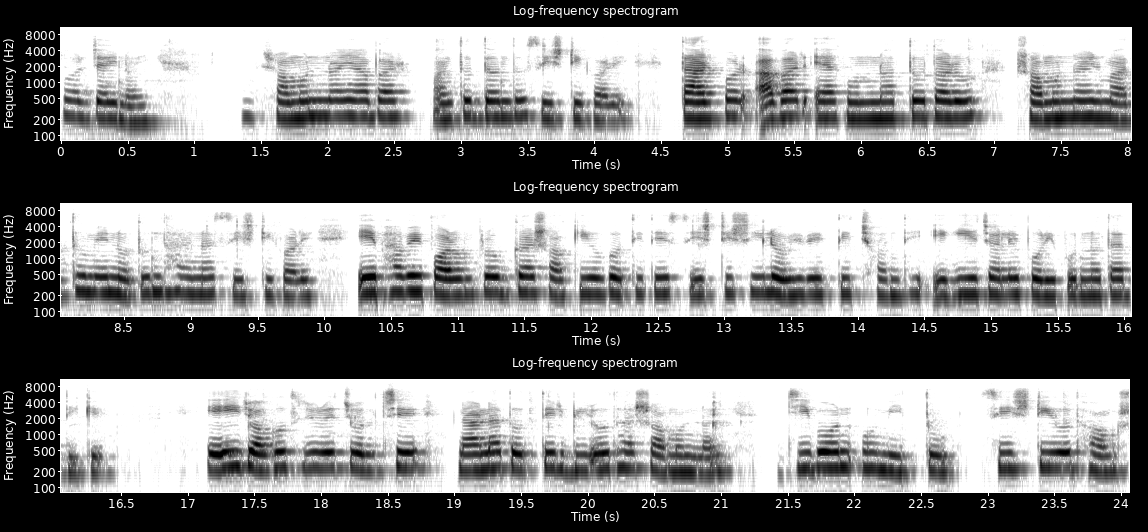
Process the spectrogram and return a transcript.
পর্যায় নয়। সমন্বয় আবার অন্তর্দ্বন্দ্ব সৃষ্টি করে। তারপর আবার এক উন্নততর সমন্বয়ের মাধ্যমে নতুন ধারণার সৃষ্টি করে। এভাবে পরমপ্রজ্ঞা স্বকীয় গতিতে সৃষ্টিশীল অভিব্যক্তির ছন্দে এগিয়ে চলে পরিপূর্ণতার দিকে। এই জগৎ জুড়ে চলছে নানা তত্ত্বের বিরোধ আর সমন্বয়। জীবন ও মৃত্যু, সৃষ্টি ও ধ্বংস,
